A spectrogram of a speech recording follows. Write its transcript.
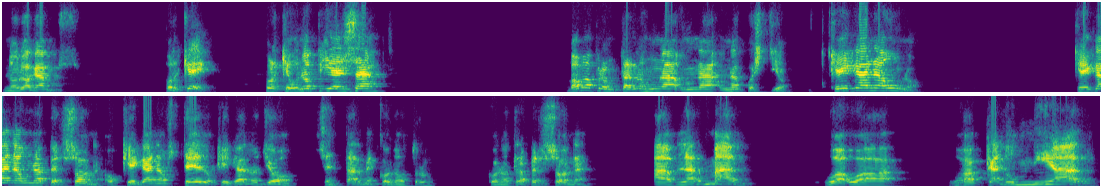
No lo hagamos. ¿Por qué? Porque uno piensa, vamos a preguntarnos una, una, cuestión. ¿Qué gana uno? ¿Qué gana una persona? ¿O qué gana usted o qué gano yo sentarme con otro, con otra persona, a hablar mal o a, o a calumniar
